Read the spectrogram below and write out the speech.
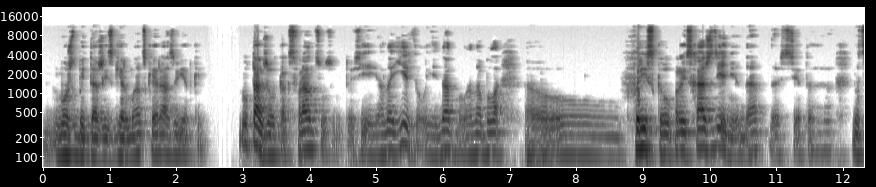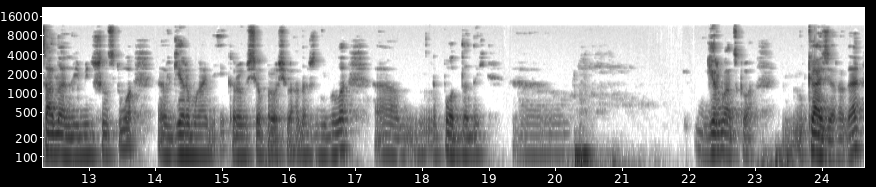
может быть даже и с германской разведкой. Ну, так же вот, как с французами. То есть, ей, она ездила, ей надо было. Она была э, фрисского происхождения, да. То есть, это национальное меньшинство в Германии. Кроме всего прочего, она же не была э, подданной э, германского казера, да.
